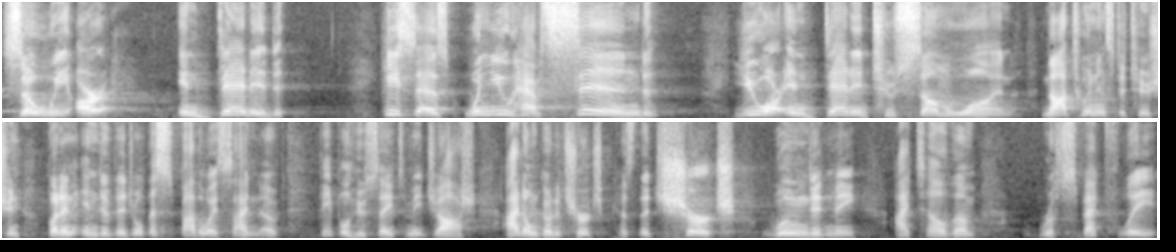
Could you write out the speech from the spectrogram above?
So we are indebted. He says, when you have sinned, you are indebted to someone not to an institution, but an individual. This, by the way, side note people who say to me, Josh, I don't go to church because the church wounded me. I tell them respectfully,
